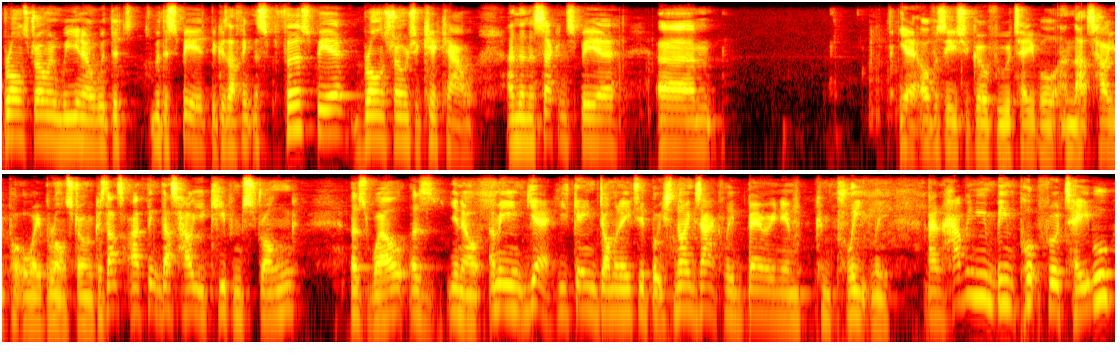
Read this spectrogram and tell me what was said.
Braun Strowman, we, you know, with the with the spears, because I think the first spear, Braun Strowman should kick out, and then the second spear. Um, yeah, obviously you should go through a table, and that's how you put away Braun Strowman because that's I think that's how you keep him strong as well as you know. I mean, yeah, he's getting dominated, but it's not exactly burying him completely. And having him being put through a table,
